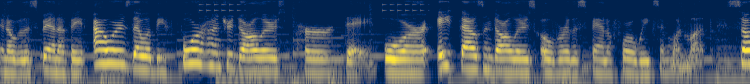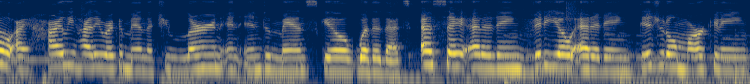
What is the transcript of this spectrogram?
And over the span of eight hours, that would be $400 per day, or $8,000 over the span of four weeks in one month. So I highly, highly recommend that you learn an in-demand skill, whether that's essay editing, video editing, digital marketing,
